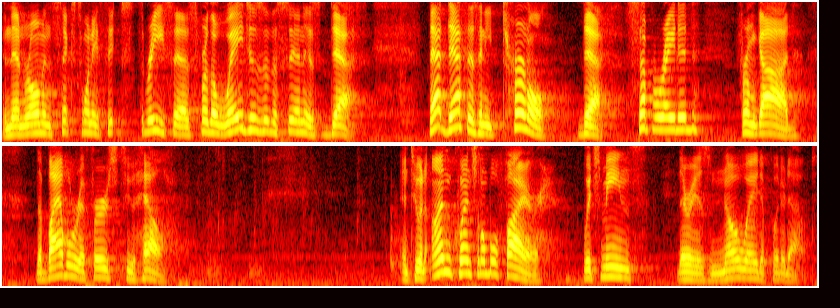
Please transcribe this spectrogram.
And then Romans 6:23 says for the wages of the sin is death. That death is an eternal death, separated from God. The Bible refers to hell and to an unquenchable fire, which means there is no way to put it out.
